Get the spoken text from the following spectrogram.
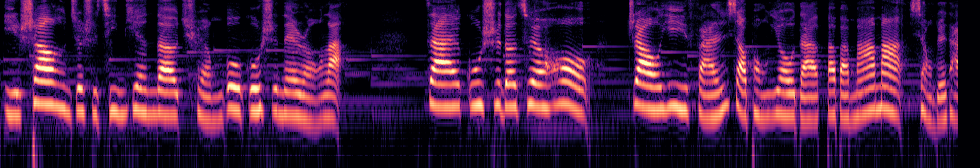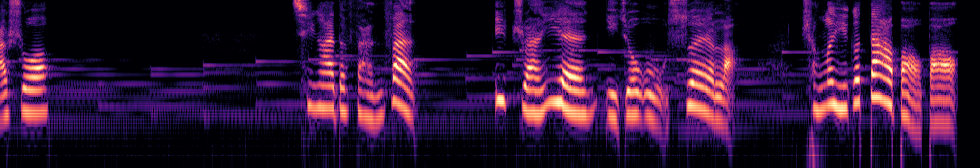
以上就是今天的全部故事内容了。在故事的最后，赵一凡小朋友的爸爸妈妈想对他说：“亲爱的凡凡，一转眼你就五岁了，成了一个大宝宝，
